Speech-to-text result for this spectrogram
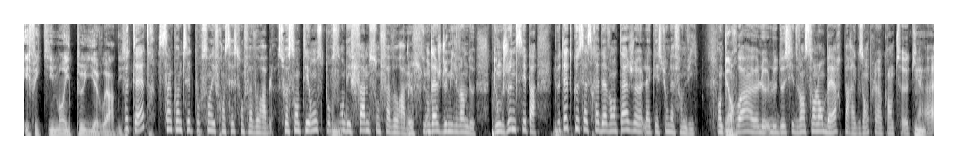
effectivement, il peut y avoir des... Peut-être, 57% des Français sont favorables, 71% hmm. des femmes sont favorables, sondage 2022. Donc je ne sais pas. Hmm. Peut-être que ça serait davantage euh, la question de la fin de vie. Quand on voit euh, le, dossier de Vincent Lambert, par exemple, quand, euh, qui, a, hmm.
